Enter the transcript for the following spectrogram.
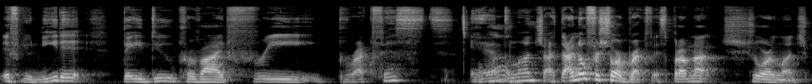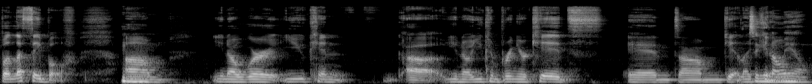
if you need it, they do provide free breakfast and Wow. lunch. I, I know for sure breakfast, but I'm not sure lunch. But let's say both. Mm-hmm. Um, you know, where you can uh, you know, you can bring your kids and um, get like to you get know a meal.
